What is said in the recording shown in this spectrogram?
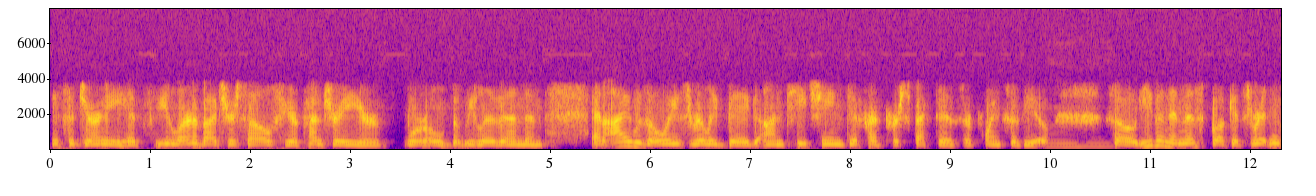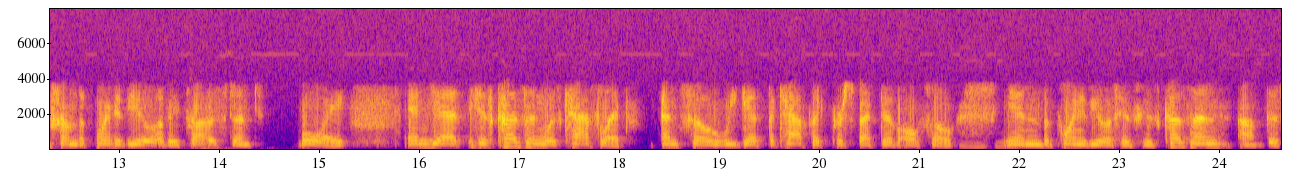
it's a journey. It's you learn about yourself, your country, your world that we live in and and I was always really big on teaching different perspectives or points of view. Mm-hmm. So even in this book, it's written from the point of view of a Protestant boy, and yet his cousin was Catholic. And so we get the Catholic perspective also mm-hmm. in the point of view of his, his cousin, uh, this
